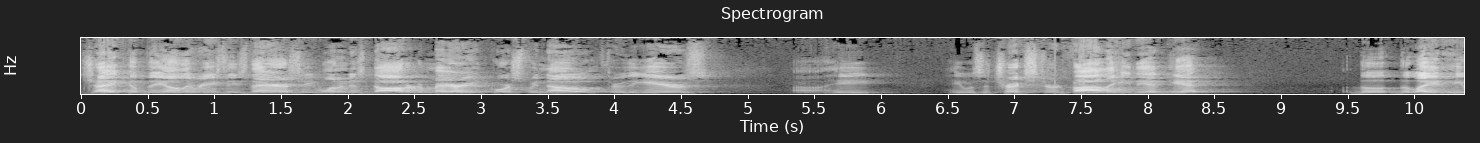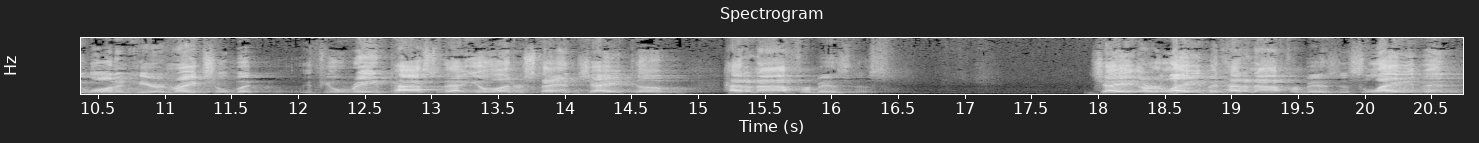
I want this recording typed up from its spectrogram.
Jacob, the only reason he's there is he wanted his daughter to marry. Of course, we know through the years uh, he he was a trickster. And finally, he did get the, the lady he wanted here in Rachel. But if you'll read past that, you'll understand Jacob had an eye for business. Jay, or Laban had an eye for business. Laban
